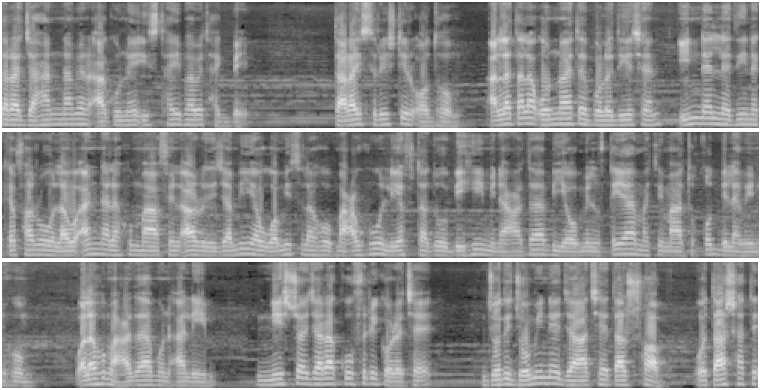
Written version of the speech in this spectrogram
তারা জাহান্নামের আগুনে স্থায়ীভাবে থাকবে। তারাই সৃষ্টির অধম। আল্লাহ তালা অন্য আয়তে বলে দিয়েছেন, ইন্নাল লাযীনা কাফারু লাউ আন্না লাহুম মা ফিল আরদি জামিয়া ওয়া মিসলাহু মা'আহু লিয়াফতাদু বিহি মিন আযাবি ইয়াউমিল কিয়ামাতি মা তুকব্বিলা মিনহুম ওয়া লাহুম আযাবুন আলীম। নিশ্চয় যারা কুফরি করেছে, যদি জমিনে যা আছে তার সব ও তার সাথে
